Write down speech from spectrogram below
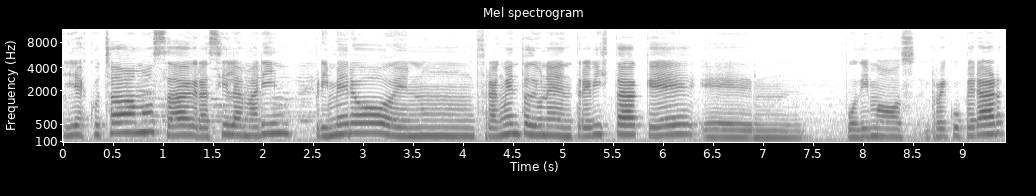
Y escuchábamos a Graciela Marín, primero en un fragmento de una entrevista que em, pudimos recuperar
